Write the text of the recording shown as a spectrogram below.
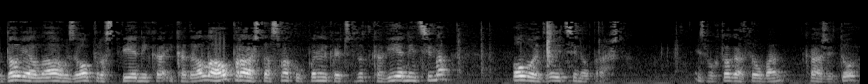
dovi Allahu za oprost vjernika i kada Allah oprašta svakog ponedjeljka i četvrtka vjernicima, ovo je dvojici ne oprašta. I zbog toga Thauban kaže to.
